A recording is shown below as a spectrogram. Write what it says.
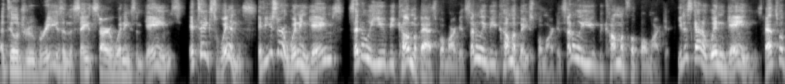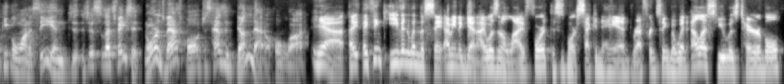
until Drew Brees and the Saints started winning some games. It takes wins. If you start winning games, suddenly you become a basketball market. Suddenly you become a baseball market. Suddenly you become a football market. You just got to win games. That's what people want to see. And just, let's face it, New Orleans basketball just hasn't done that a whole lot. Yeah, I, I think even when the same, I mean, again, I wasn't alive for it. This is more secondhand referencing, but when LSU was terrible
